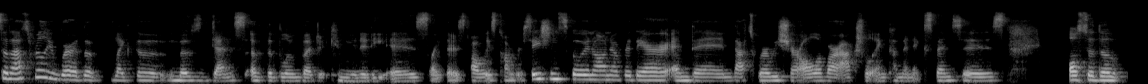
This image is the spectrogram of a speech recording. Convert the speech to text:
so that's really where the like the most dense of the bloom budget community is. Like there's always conversations going on over there and then that's where we share all of our actual income and expenses. Also the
